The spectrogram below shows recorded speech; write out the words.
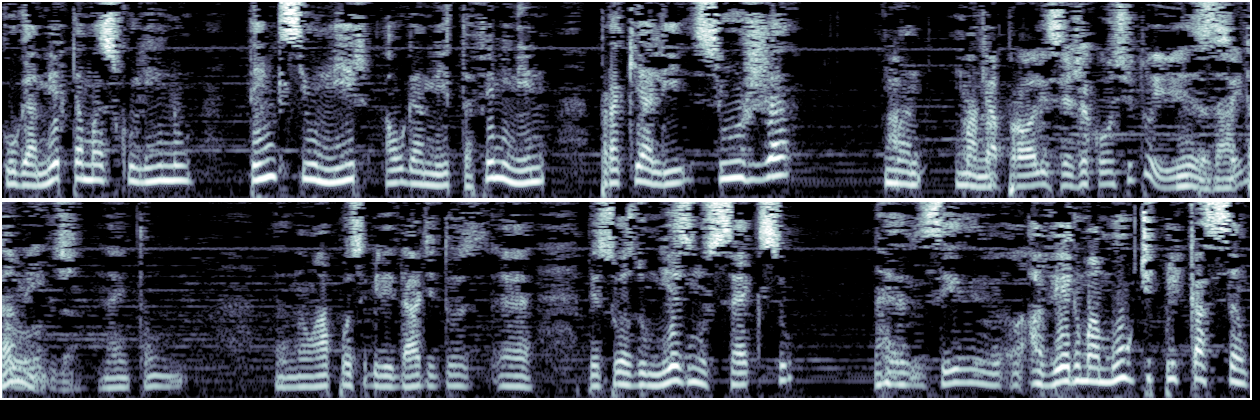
o gameta masculino tem que se unir ao gameta feminino para que ali surja uma, uma Que a prole seja constituída, Exatamente. né? Então, não há possibilidade dos é, pessoas do mesmo sexo é, se haver uma multiplicação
